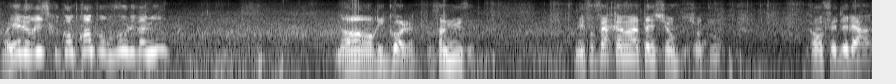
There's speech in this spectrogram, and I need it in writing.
voyez le risque qu'on prend pour vous les amis? Non, on rigole, hein, on s'amuse. Mais il faut faire quand même attention, surtout quand on fait de l'air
